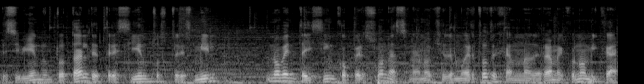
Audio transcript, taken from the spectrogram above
recibiendo un total de 303.095 personas en la Noche de Muertos, dejando una derrama económica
